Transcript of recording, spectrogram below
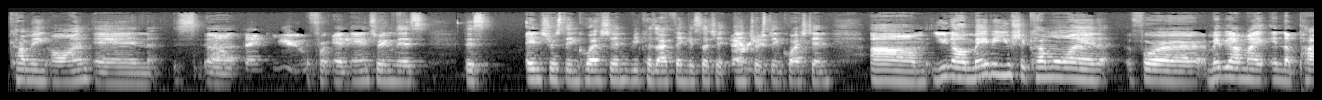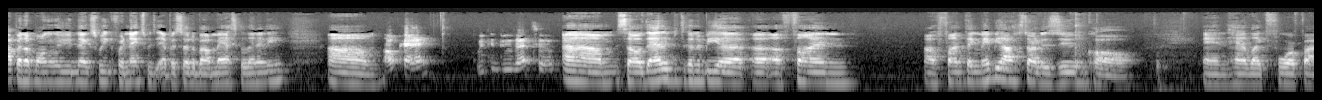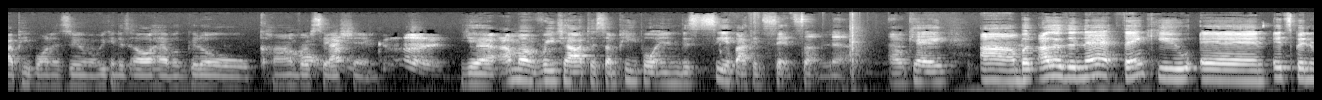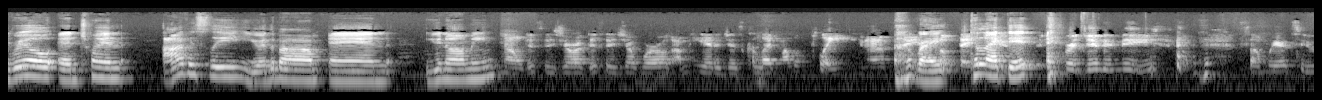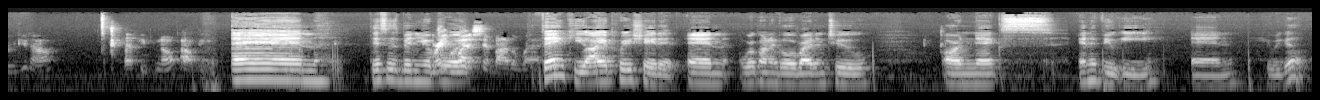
coming on and uh, Thank you. for and answering this this interesting question because I think it's such an Very interesting question. Um, you know, maybe you should come on for maybe I might end up popping up on you next week for next week's episode about masculinity. Um, Okay, we can do that too. um, so that is going to be a, a, a fun a fun thing. Maybe I'll start a Zoom call and have like four or five people on a Zoom and we can just all have a good old Oh, conversation. be good. Yeah, I'm gonna reach out to some people and just see if I can set something up. Okay. Um, but other than that, thank you, and it's been real. And twin, obviously you're the bomb, and you know what I mean. No, this is your this is your world. I'm here to just collect my little plate. You know what I'm saying? Right. So Collect you it. for giving me somewhere to you know let people know about me. And this has been your Great boy. question, by the way. Thank you, I appreciate it. And we're gonna go right into our next interviewee, and here we go.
